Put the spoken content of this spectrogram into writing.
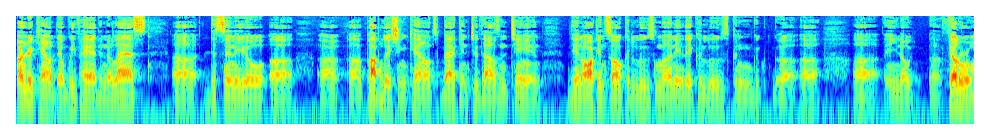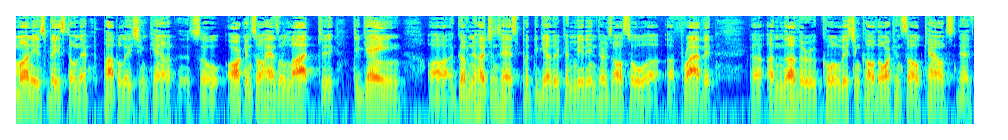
undercount that we've had in the last decennial uh, uh, uh, population counts back in 2010, then Arkansas could lose money. They could lose. Con- uh, you know, uh, federal money is based on that population count. So Arkansas has a lot to, to gain. Uh, Governor Hutchinson has put together a committee, and there's also a, a private, uh, another coalition called the Arkansas Counts that,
